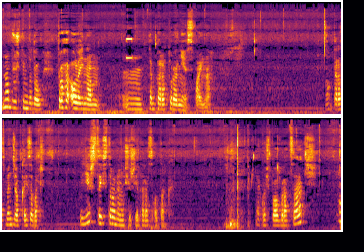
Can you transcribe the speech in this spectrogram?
no brzuszkiem do dołu. Trochę olej nam, yy, temperatura nie jest fajna. O, teraz będzie ok, zobacz. Widzisz, z tej strony musisz je teraz o tak jakoś poobracać. O,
